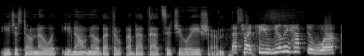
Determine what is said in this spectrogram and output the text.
you just don't know what you don't know about the, about that situation. That's right. So you really have to work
